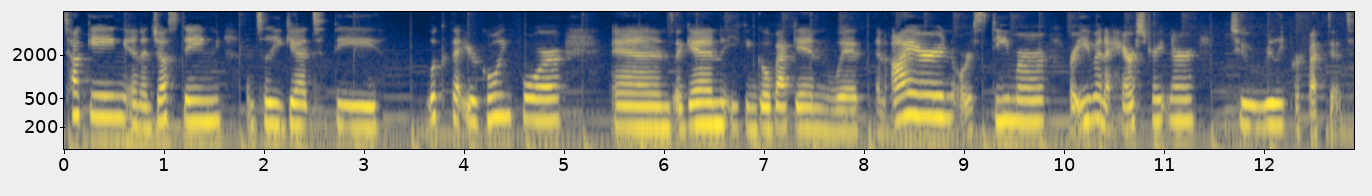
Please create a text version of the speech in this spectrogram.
tucking and adjusting until you get the look that you're going for and again you can go back in with an iron or a steamer or even a hair straightener to really perfect it.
